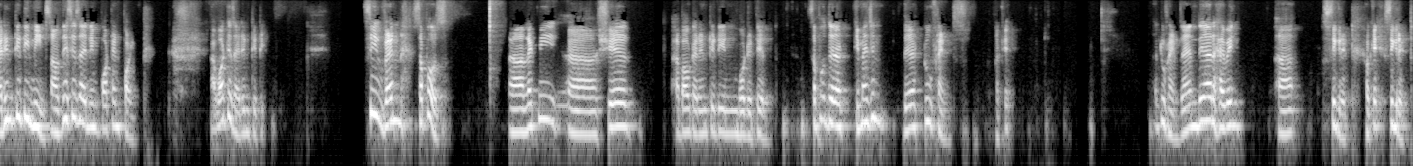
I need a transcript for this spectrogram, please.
Identity means, now this is an important point. Uh, what is identity? See, when, suppose, uh, let me uh, share about identity in more detail. Suppose there are, imagine there are two friends, okay? Two friends, and they are having uh, cigarette okay cigarette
